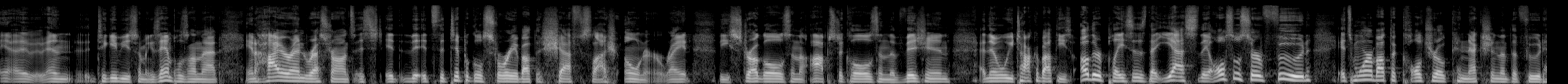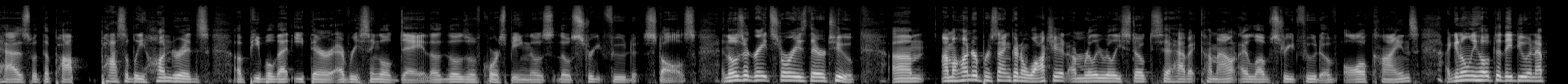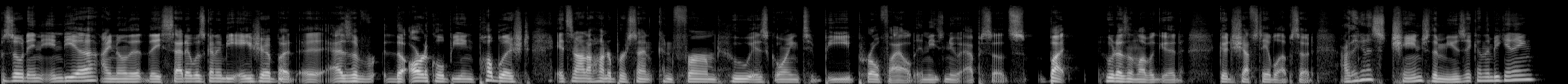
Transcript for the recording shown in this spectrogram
Uh, and to give you some examples on that, in higher end restaurants, it's it, it's the typical story about the chef slash owner, right? The struggles and the obstacles and the vision. And then when we talk about these other places that yes, they also serve food, it's more about the cultural connection that the food has with the pop possibly hundreds of people that eat there every single day. Those, of course, being those those street food stalls, and those are great stories there too. Um, I'm 100% going to watch it. I'm really really stoked to have it come out. I love street food of all kinds. I can only hope that they do an episode in India. I know that they said it was going to be Asia, but uh, as of the article being published, it's not 100% confirmed who is going to be profiled in these new episodes. But who doesn't love a good good chef's table episode? Are they going to change the music in the beginning?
